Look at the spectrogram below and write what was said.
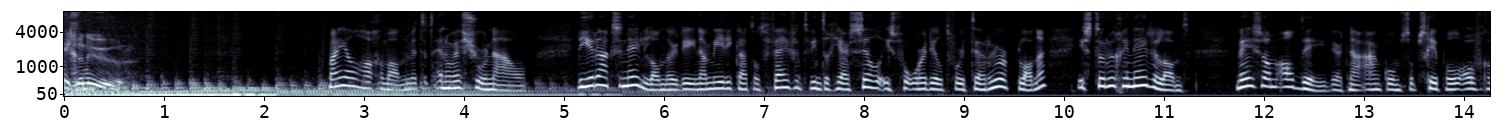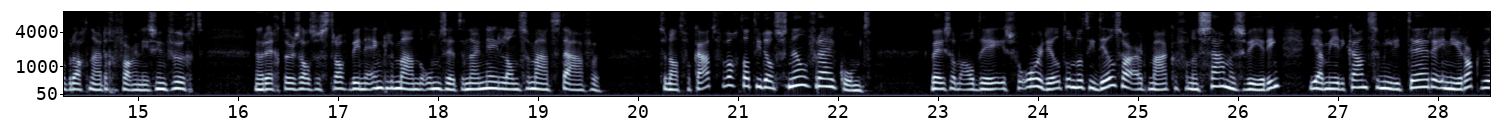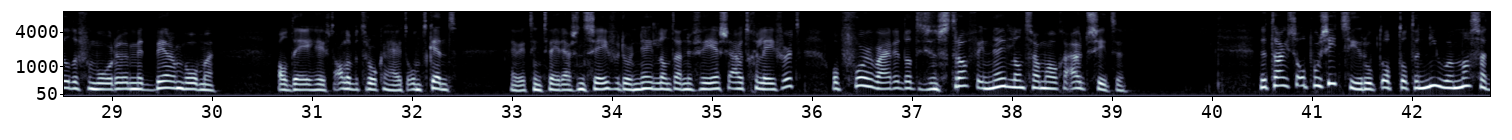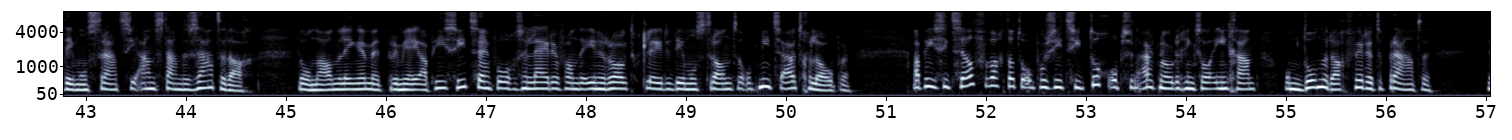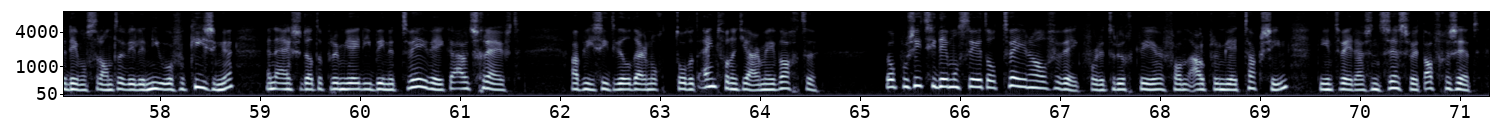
9 uur. Mariel Hageman met het NOS Journaal. De Iraakse Nederlander die in Amerika tot 25 jaar cel is veroordeeld voor terreurplannen is terug in Nederland. Wesam Alde werd na aankomst op Schiphol overgebracht naar de gevangenis in Vught. Een rechter zal zijn straf binnen enkele maanden omzetten naar Nederlandse maatstaven. Zijn advocaat verwacht dat hij dan snel vrijkomt. Wesam Alde is veroordeeld omdat hij deel zou uitmaken van een samenzwering die Amerikaanse militairen in Irak wilden vermoorden met bermbommen. Alde heeft alle betrokkenheid ontkend. Hij werd in 2007 door Nederland aan de VS uitgeleverd op voorwaarde dat hij zijn straf in Nederland zou mogen uitzitten. De Thaise oppositie roept op tot een nieuwe massademonstratie aanstaande zaterdag. De onderhandelingen met premier Abhisit zijn volgens een leider van de in rood geklede demonstranten op niets uitgelopen. Abhisit zelf verwacht dat de oppositie toch op zijn uitnodiging zal ingaan om donderdag verder te praten. De demonstranten willen nieuwe verkiezingen en eisen dat de premier die binnen twee weken uitschrijft. Abhisit wil daar nog tot het eind van het jaar mee wachten. De oppositie demonstreert al 2,5 week voor de terugkeer van oud-premier Taksin, die in 2006 werd afgezet.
